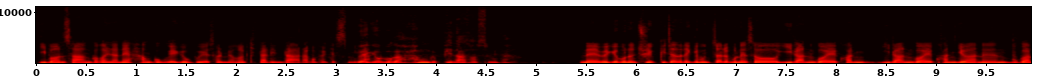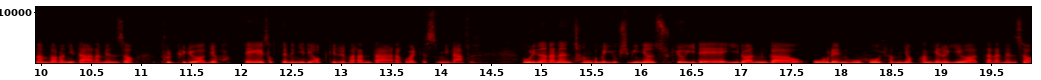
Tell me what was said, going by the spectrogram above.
이번 사안과 관련해 한국 외교부의 설명을 기다린다라고 밝혔습니다. 외교부가 황급히 나섰습니다. 네, 외교부는 출입 기자들에게 문자를 보내서 이란과의 관 이란과의 관계와는 무관한 발언이다라면서 불필요하게 확대 해석되는 일이 없기를 바란다라고 밝혔습니다. 우리나라는 1962년 수교 이래 이란과 오랜 우호 협력 관계를 이어왔다라면서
